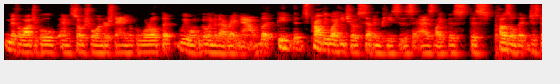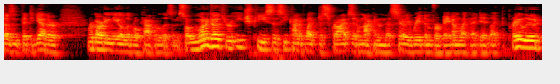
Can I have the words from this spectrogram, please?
mythological and social understanding of the world. But we won't go into that right now. But he, it's probably why he chose seven pieces as like this this puzzle that just doesn't fit together regarding neoliberal capitalism. So we want to go through each piece as he kind of like describes it. I'm not going to necessarily read them verbatim like I did like the prelude.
